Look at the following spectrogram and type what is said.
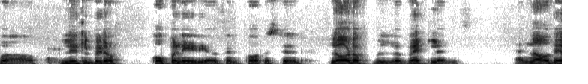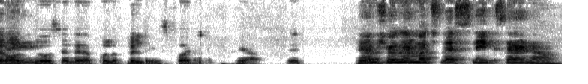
uh, little bit of open areas and forested, lot of wetlands. And now they're all closed and they are full of buildings. But yeah, it, yeah. I'm sure there are much less snakes there now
